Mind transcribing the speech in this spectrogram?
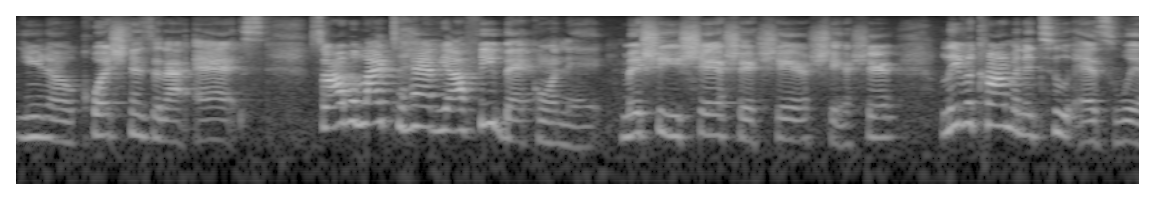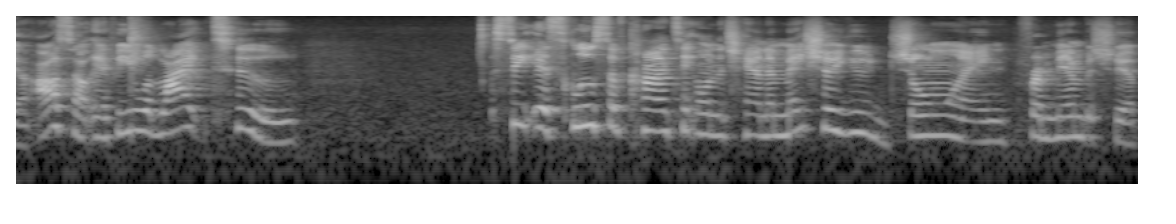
you know, questions that I ask. So I would like to have y'all feedback on that. Make sure you share, share, share, share, share. Leave a comment or two as well. Also, if you would like to see exclusive content on the channel, make sure you join for membership.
